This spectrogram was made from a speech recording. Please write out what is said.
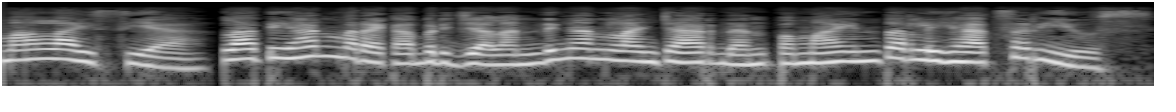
Malaysia. Latihan mereka berjalan dengan lancar dan pemain terlihat serius.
